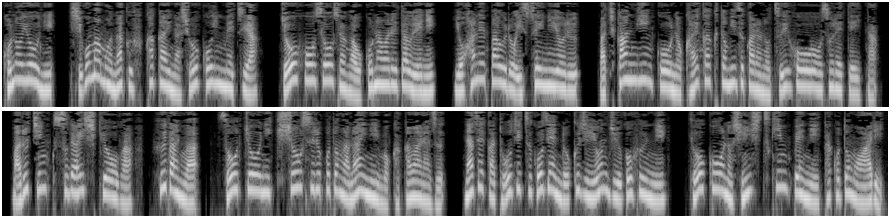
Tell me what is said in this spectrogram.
このように、死後間もなく不可解な証拠隠滅や、情報操作が行われた上に、ヨハネ・パウロ一世による、バチカン銀行の改革と自らの追放を恐れていた。マルチンクス大司教が普段は早朝に起床することがないにもかかわらず、なぜか当日午前6時45分に教皇の寝室近辺にいたこともあり、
